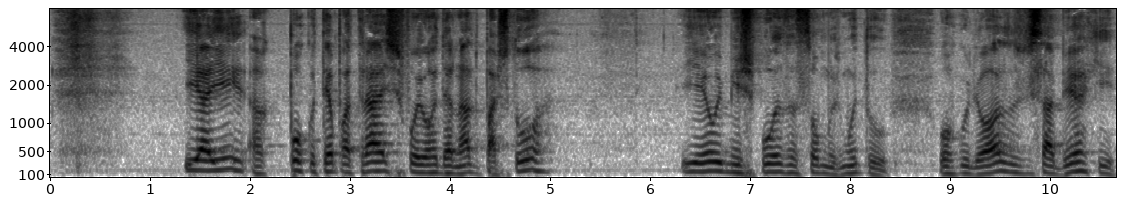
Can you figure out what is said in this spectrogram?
e aí, há pouco tempo atrás, foi ordenado pastor, e eu e minha esposa somos muito orgulhosos de saber que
